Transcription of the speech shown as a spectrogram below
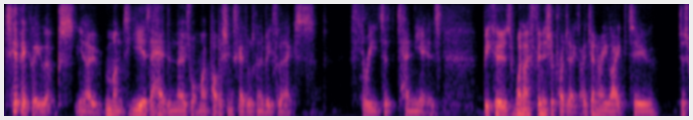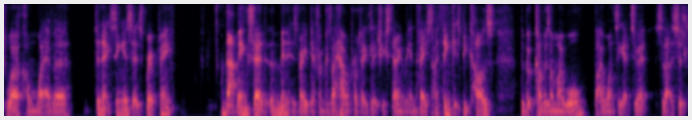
typically looks, you know, months, years ahead and knows what my publishing schedule is going to be for the next three to 10 years. Because when I finish a project, I generally like to just work on whatever the next thing is that has gripped me. That being said, the minute is very different because I have a project literally staring me in the face. I think it's because the book covers on my wall that I want to get to it. So that's just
